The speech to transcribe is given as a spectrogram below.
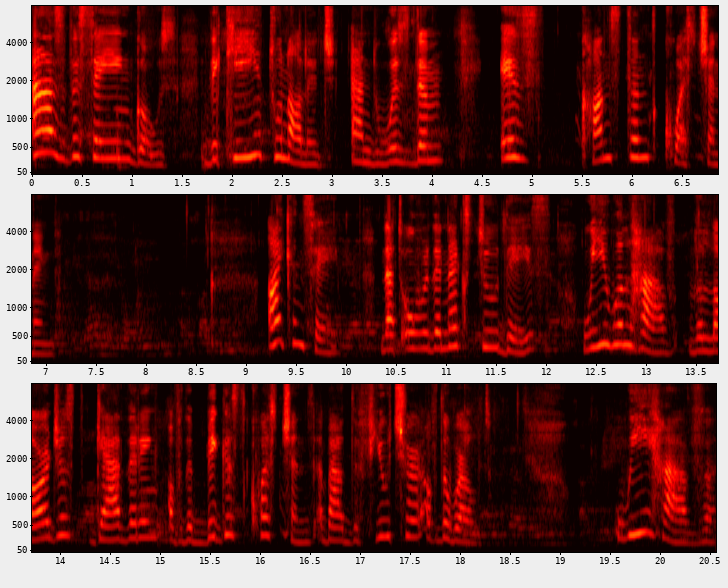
as the saying goes, the key to knowledge and wisdom is constant questioning. I can say that over the next two days, we will have the largest gathering of the biggest questions about the future of the world. We have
